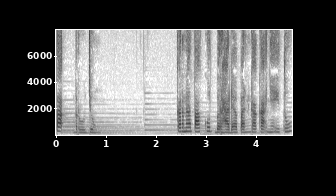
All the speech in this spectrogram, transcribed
tak berujung. Karena takut berhadapan kakaknya itu,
